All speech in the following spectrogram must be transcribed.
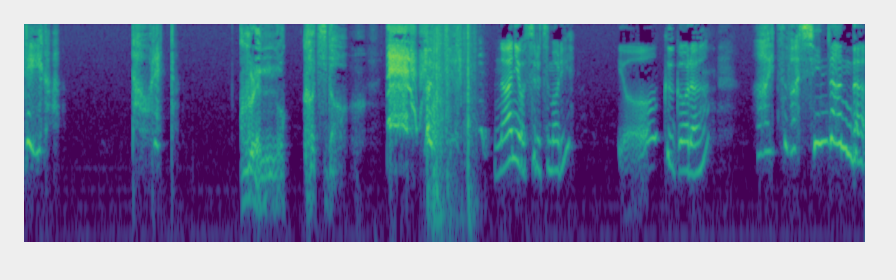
D が倒れたグレンの勝ちだ。何をするつもり？よーくごらんあいつは死んだんだ。あ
